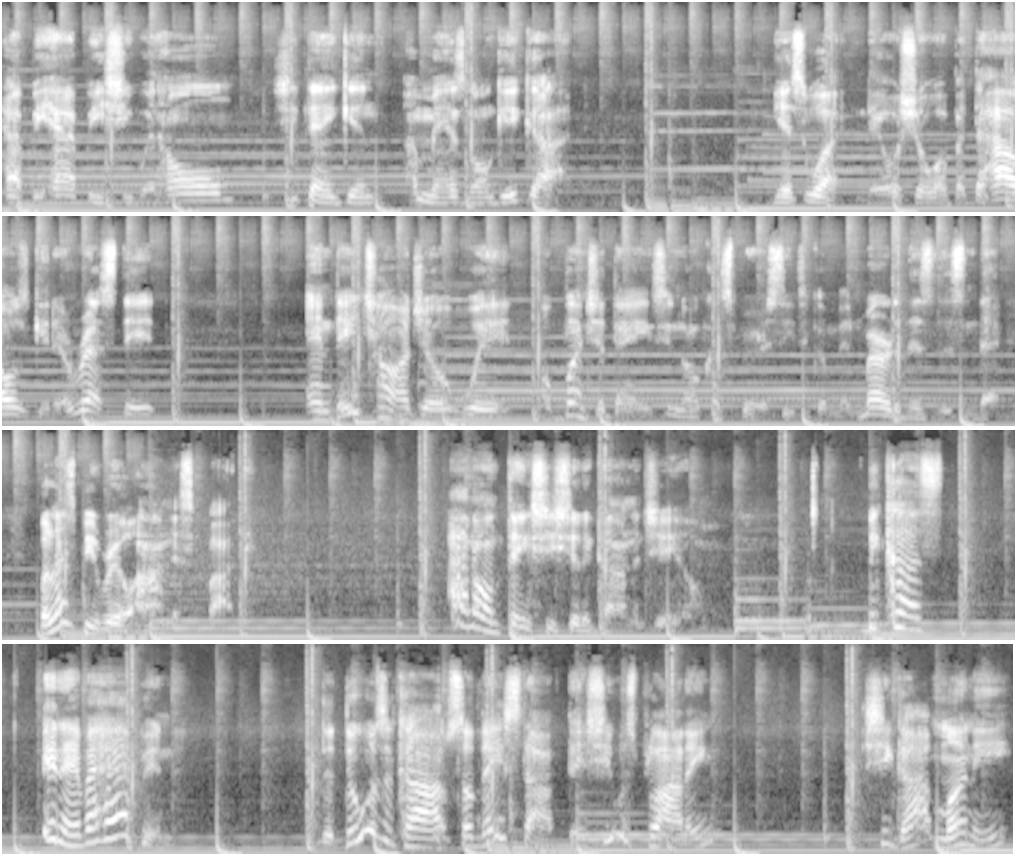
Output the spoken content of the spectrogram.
Happy, happy. She went home. She thinking her man's gonna get got. Guess what? They'll show up at the house, get arrested, and they charge her with a bunch of things, you know, conspiracy to commit murder, this, this, and that. But let's be real honest about it. I don't think she should have gone to jail because it never happened. The dude was a cop, so they stopped it. She was plotting. She got money.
